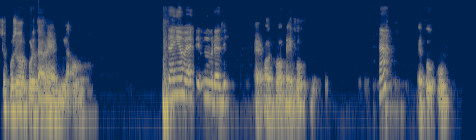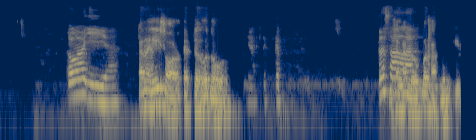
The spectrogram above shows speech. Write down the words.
subuh subuh tangan ya Allah. Tanya mbak adikmu berarti. Eh wong tua mbak ibu. Hah? ibuku. Oh iya. Karena ngisor cedek ngono. Ya deket. Terus misalkan salah dokter gak mungkin.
